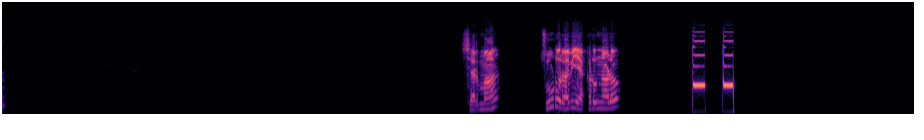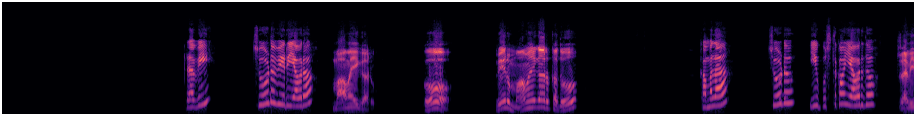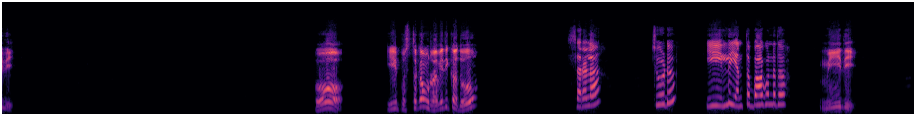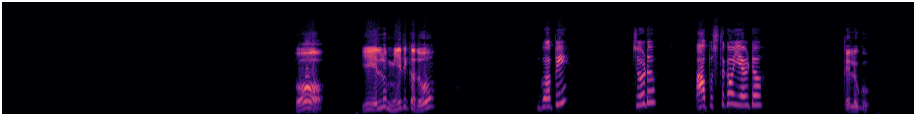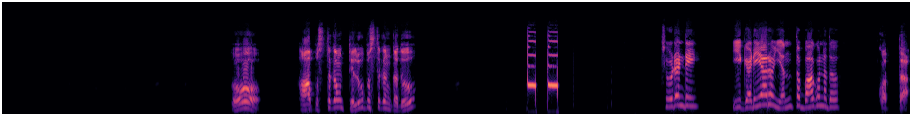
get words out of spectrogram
శర్మ చూడు రవి ఎక్కడున్నాడో. రవి చూడు వీరు ఎవరో. మామయ్య గారు. ఓ వీరు మామయ్య గారు కదూ? కమలా చూడు ఈ పుస్తకం ఎవరిదో. రవిది. ఓ ఈ పుస్తకం రవిది కదూ? సరళ చూడు ఈ ఇల్లు ఎంత బాగున్నదో. మీది. ఓ ఈ ఇల్లు మీది కదూ? గోపి చూడు ఆ పుస్తకం ఏమిటో? తెలుగు. ఓ ఆ పుస్తకం తెలుగు పుస్తకం కదూ? చూడండి ఈ గడియారం ఎంత బాగున్నదో. కొత్త.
